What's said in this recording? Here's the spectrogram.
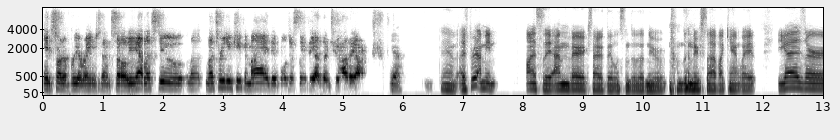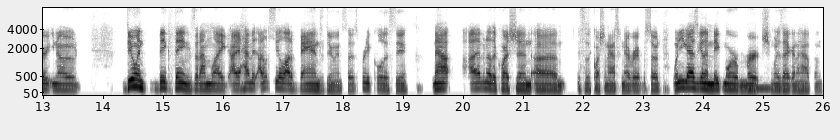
and sort of rearrange them so yeah let's do let- let's redo keep in mind and we'll just leave the other two how they are Yeah. Damn, it's pretty. I mean, honestly, I'm very excited to listen to the new the new stuff. I can't wait. You guys are, you know, doing big things that I'm like I haven't. I don't see a lot of bands doing, so it's pretty cool to see. Now, I have another question. Um, this is a question I ask in every episode. When are you guys gonna make more merch? When is that gonna happen?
